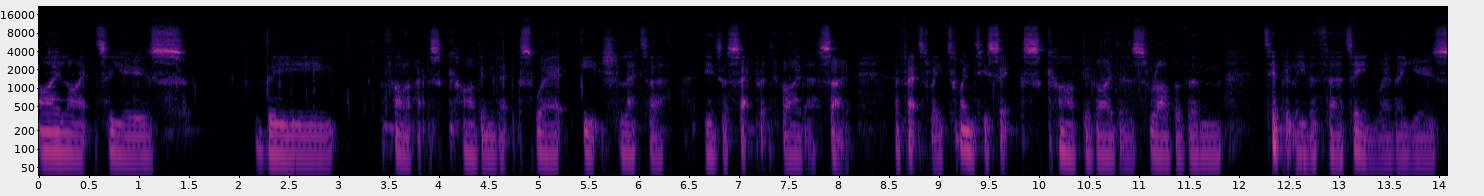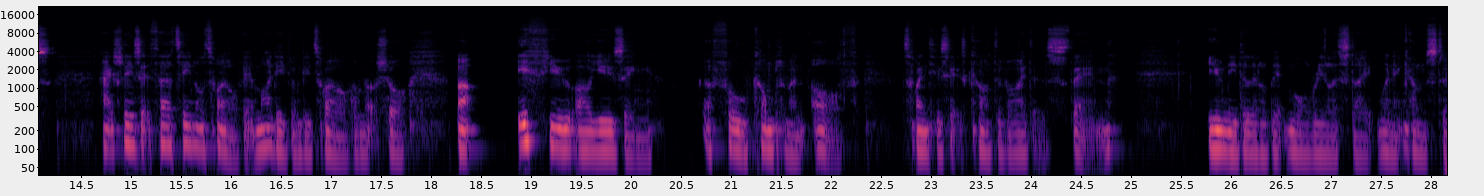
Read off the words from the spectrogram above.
I like to use the Filofax card index where each letter is a separate divider. So effectively 26 card dividers rather than typically the 13 where they use actually is it 13 or 12 it might even be 12 i'm not sure but if you are using a full complement of 26 card dividers then you need a little bit more real estate when it comes to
